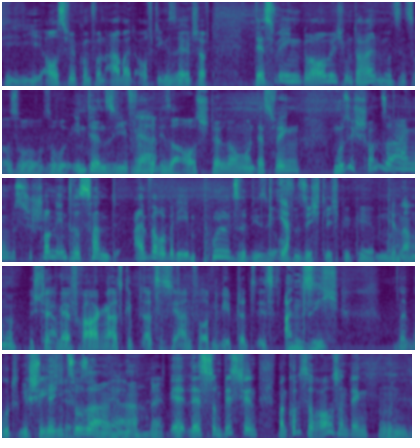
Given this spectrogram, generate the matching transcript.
die, die Auswirkung von Arbeit auf die Gesellschaft. Deswegen, glaube ich, unterhalten wir uns jetzt auch so, so intensiv ja. über diese Ausstellung. Und deswegen muss ich schon sagen, es ist schon interessant. Einfach über die Impulse, die sie ja. offensichtlich gegeben genau. hat. Genau. Ne? stellt ja. mehr Fragen, als, gibt, als dass sie Antworten gibt. Das ist an sich eine gute Nichts Geschichte. gegen zu sagen. Ja. Ne? Das ist so ein bisschen, man kommt so raus und denkt, hm,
